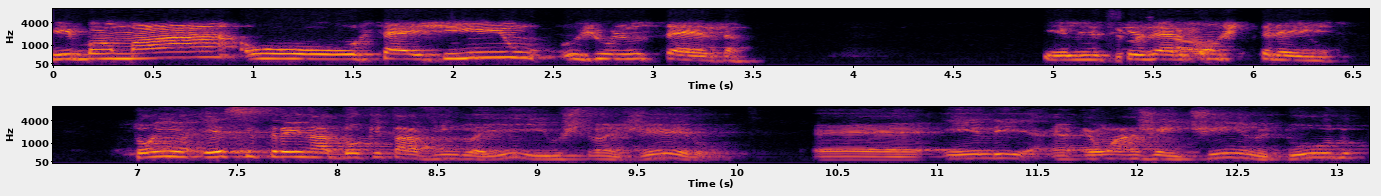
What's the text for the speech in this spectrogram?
Ribamar, o Serginho, o Júlio César. Eles fizeram com os três. Tonha, esse treinador que está vindo aí, o estrangeiro, é, ele é, é um argentino e tudo,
